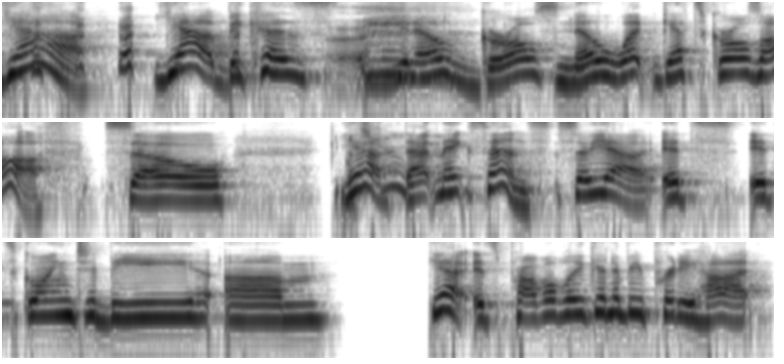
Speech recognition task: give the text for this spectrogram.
Yeah. Yeah, because you know, girls know what gets girls off. So yeah, that makes sense. So yeah, it's it's going to be um yeah, it's probably going to be pretty hot.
